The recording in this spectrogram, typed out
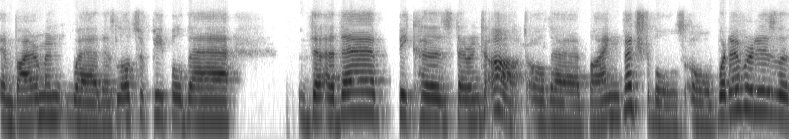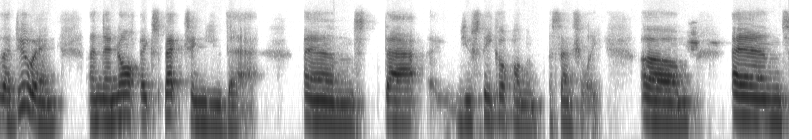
environment where there's lots of people there that are there because they're into art or they're buying vegetables or whatever it is that they're doing, and they're not expecting you there. And that you sneak up on them essentially. Um, and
